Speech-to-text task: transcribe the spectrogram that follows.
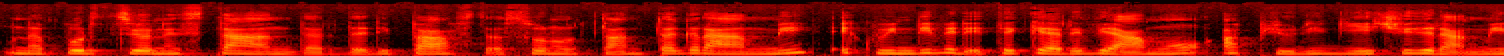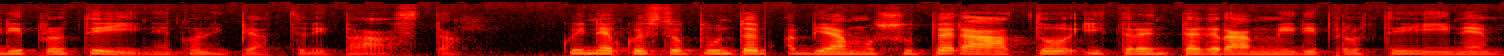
Una porzione standard di pasta sono 80 grammi e quindi vedete che arriviamo a più di 10 grammi di proteine con il piatto di pasta. Quindi a questo punto abbiamo superato i 30 grammi di proteine,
